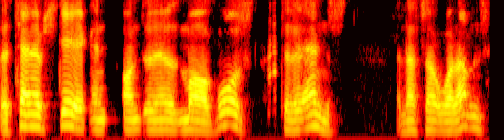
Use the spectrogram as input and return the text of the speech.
the 10 up stake and onto the more goals to the ends. And that's how what happens.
